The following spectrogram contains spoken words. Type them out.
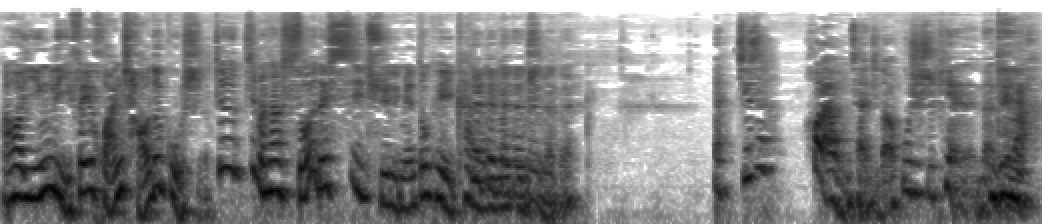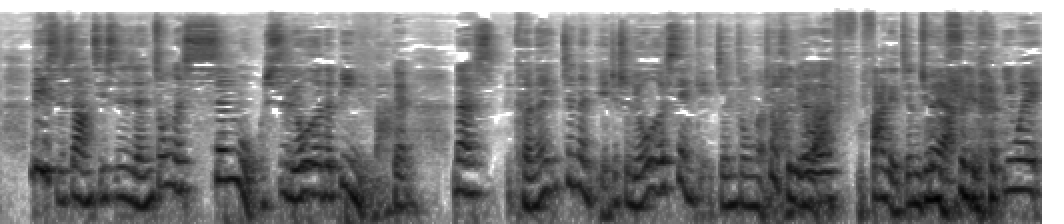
然后引李妃还朝的故事。这基本上所有的戏曲里面都可以看到这个故事。哎，其实后来我们才知道，故事是骗人的，对吧？历史上其实人中的生母是刘娥的婢女嘛？对。那可能真的也就是刘娥献给真宗的嘛？就是刘娥发给真宗睡的。因为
